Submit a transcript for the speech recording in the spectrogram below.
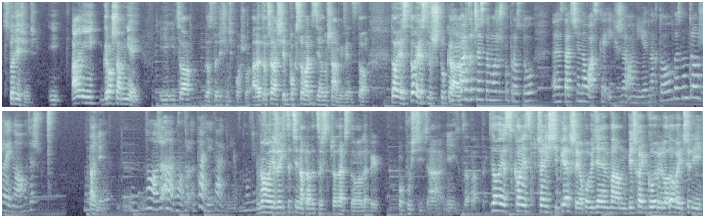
110. I ani grosza mniej. I, I co? Za 110 poszło. Ale to trzeba się boksować z Januszami, więc to, to, jest, to jest już No i sztuka. bardzo często możesz po prostu e, zdać się na łaskę ich, że oni jednak to wezmą drożej, no chociaż... No, Taniej. No, że a, no, dro- taniej, tak. No, jeżeli chcecie naprawdę coś sprzedać, to lepiej popuścić, a nie iść w zaparte. To jest koniec części pierwszej. Opowiedziałem Wam wierzchołek góry lodowej, czyli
